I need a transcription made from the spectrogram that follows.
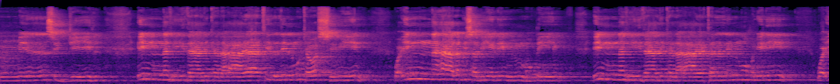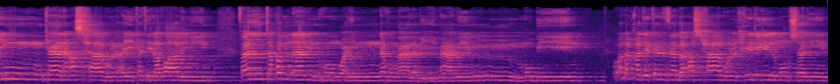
من سجيل. إن في ذلك لآيات للمتوسمين وإنها لبسبيل مقيم. إن في ذلك لآية للمؤمنين وإن كان أصحاب الأيكة لظالمين. فانتقمنا منهم وإنهما لبإمام مبين. ولقد كذب أصحاب الحجر المرسلين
